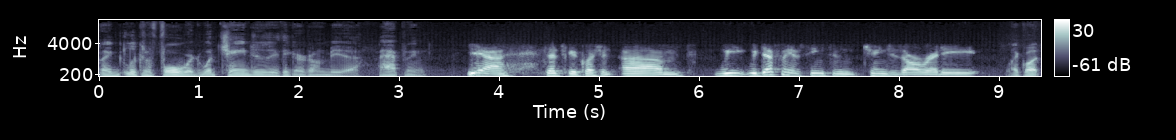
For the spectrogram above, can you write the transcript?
like looking forward? What changes do you think are going to be uh, happening? Yeah, that's a good question. Um, we we definitely have seen some changes already Like what?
